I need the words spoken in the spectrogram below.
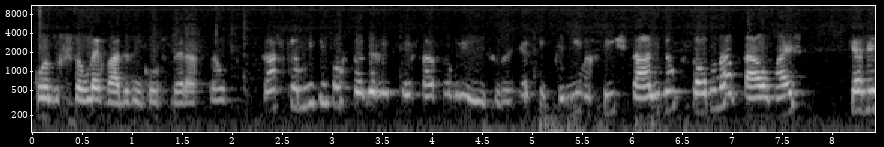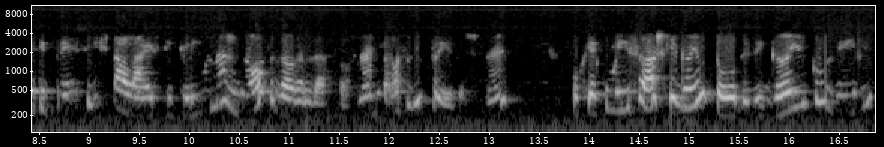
quando são levadas em consideração. Eu acho que é muito importante a gente pensar sobre isso, né? Esse clima se instale não só no Natal, mas que a gente pense em instalar esse clima nas nossas organizações, nas nossas empresas, né? Porque com isso eu acho que ganham todos, e ganham inclusive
